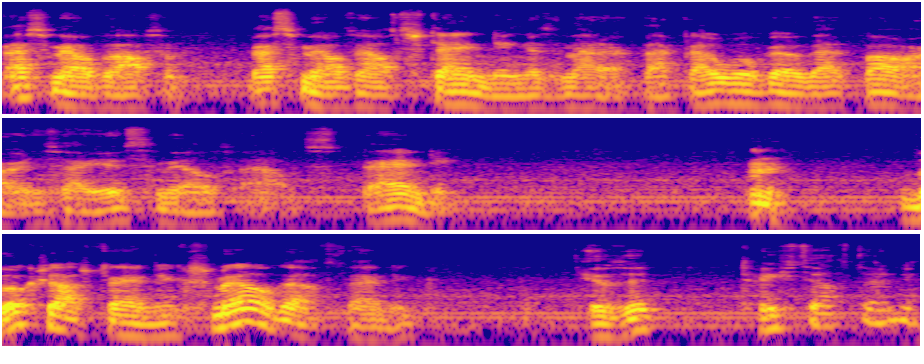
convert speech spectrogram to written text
That smells awesome. That smells outstanding, as a matter of fact. I will go that far and say it smells outstanding. Looks outstanding, smells outstanding. Is it taste outstanding?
